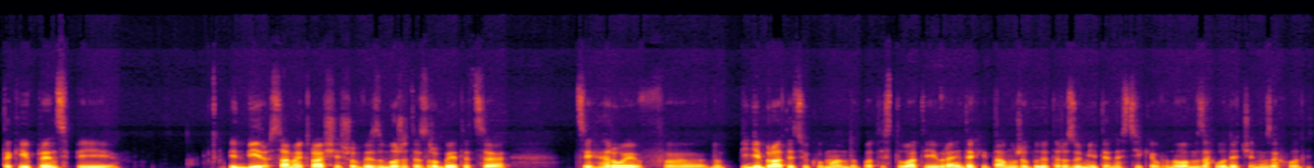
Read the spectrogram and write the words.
такий, в принципі, підбір. Саме краще, що ви зможете зробити, це цих героїв е, ну, підібрати цю команду, потестувати її в рейдах, і там вже будете розуміти, настільки воно вам заходить чи не заходить.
